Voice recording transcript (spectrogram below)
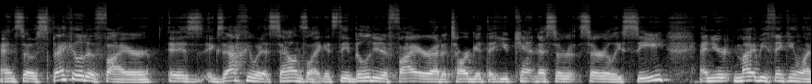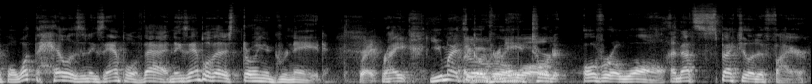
And so speculative fire is exactly what it sounds like. It's the ability to fire at a target that you can't necessarily see. And you might be thinking, like, well, what the hell is an example of that? An example of that is throwing a grenade. Right. Right? You might throw like a grenade a toward over a wall, and that's speculative fire.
